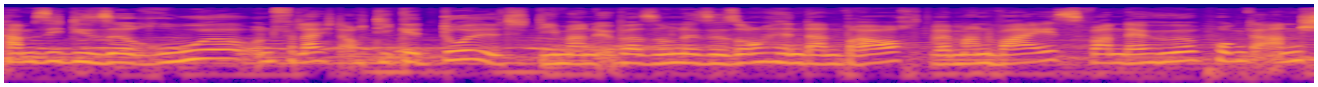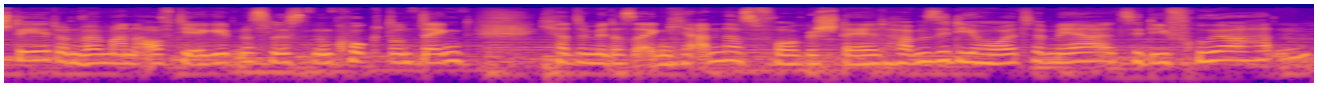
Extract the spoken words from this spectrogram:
haben Sie diese Ruhe und vielleicht auch die Geduld, die man über so eine Saison hin dann braucht, wenn man weiß, wann der Höhepunkt ansteht und wenn man auf die Ergebnislisten guckt und denkt, ich hatte mir das eigentlich anders vorgestellt. Haben Sie die heute mehr, als Sie die früher hatten?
